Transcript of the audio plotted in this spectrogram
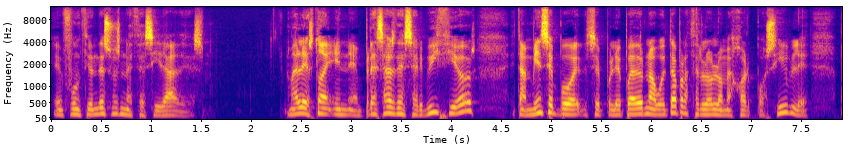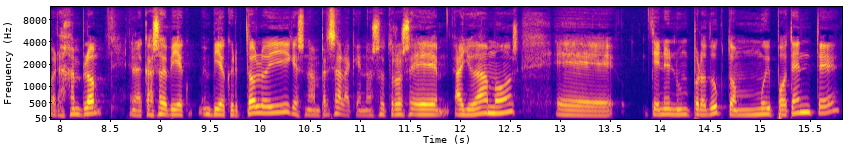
en función de sus necesidades. ¿Vale? Esto en empresas de servicios también se, puede, se le puede dar una vuelta para hacerlo lo mejor posible. Por ejemplo, en el caso de Biocryptology, que es una empresa a la que nosotros eh, ayudamos, eh, tienen un producto muy potente,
